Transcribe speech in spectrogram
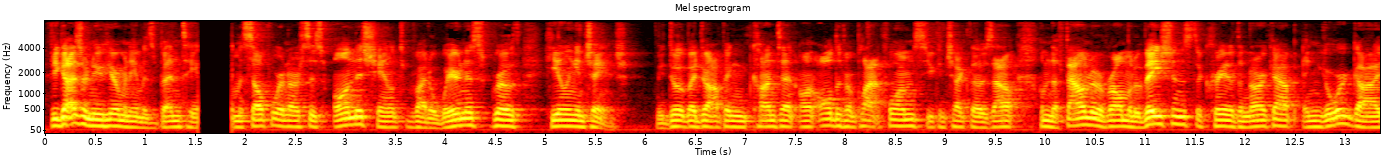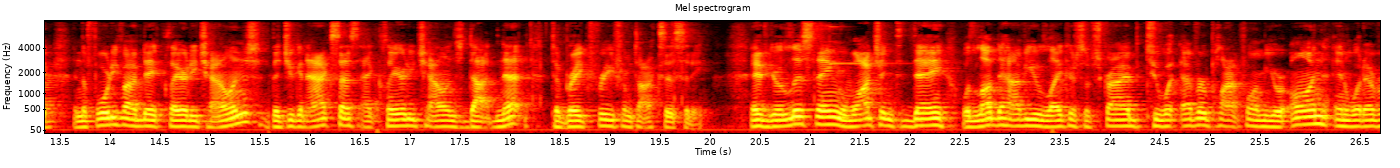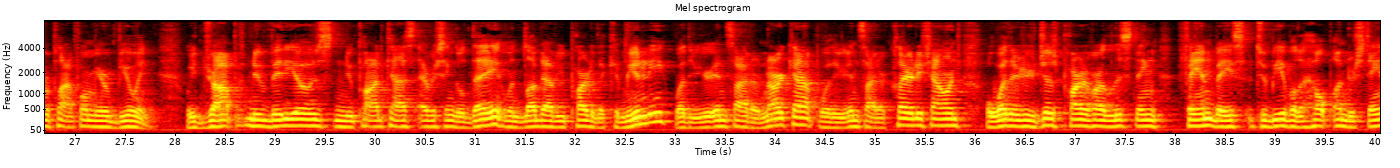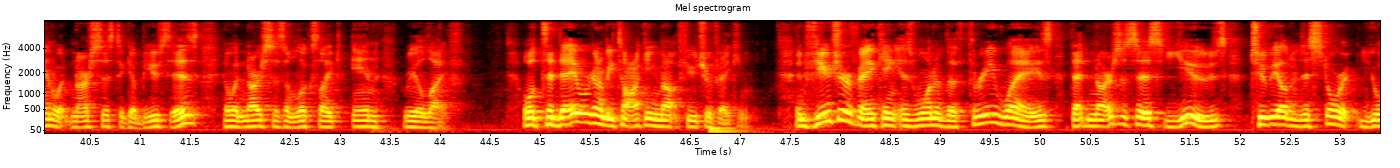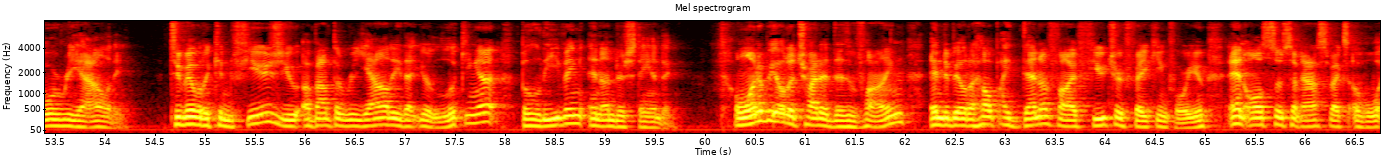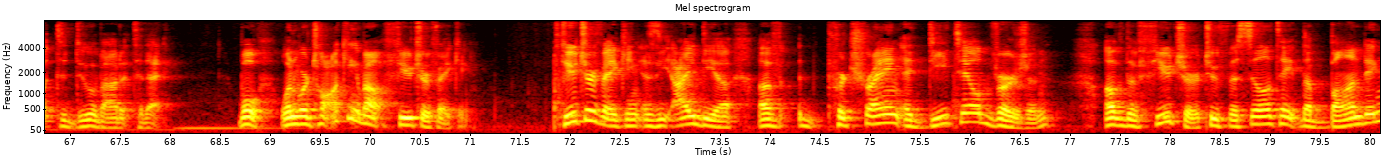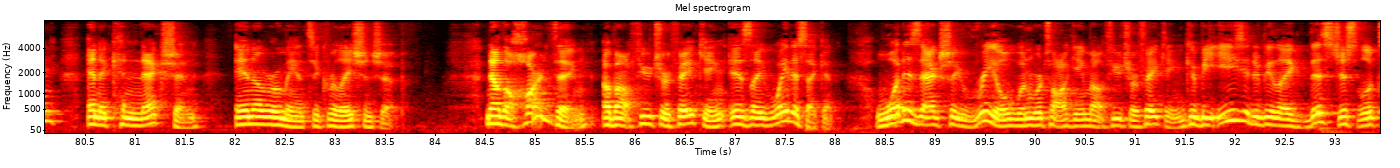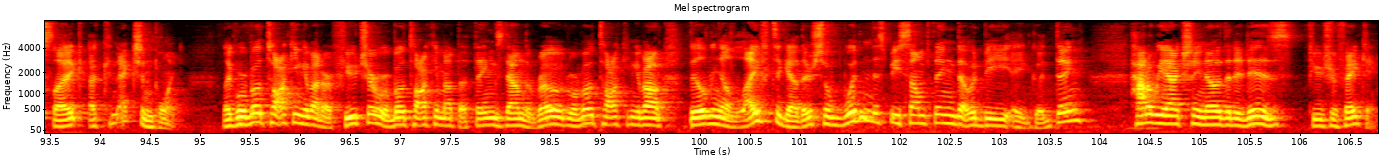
If you guys are new here, my name is Ben Taylor. I'm a self aware narcissist on this channel to provide awareness, growth, healing, and change. We do it by dropping content on all different platforms. You can check those out. I'm the founder of Raw Motivations, the creator of the NARC app, and your guide in the 45 day clarity challenge that you can access at claritychallenge.net to break free from toxicity. If you're listening, watching today, would love to have you like or subscribe to whatever platform you're on and whatever platform you're viewing. We drop new videos, new podcasts every single day, and would love to have you part of the community, whether you're inside our NARC app, whether you're inside our Clarity Challenge, or whether you're just part of our listening fan base to be able to help understand what narcissistic abuse is and what narcissism looks like in real life. Well, today we're going to be talking about future faking. And future faking is one of the three ways that narcissists use to be able to distort your reality, to be able to confuse you about the reality that you're looking at, believing, and understanding. I want to be able to try to define and to be able to help identify future faking for you and also some aspects of what to do about it today. Well, when we're talking about future faking, future faking is the idea of portraying a detailed version of the future to facilitate the bonding and a connection in a romantic relationship. Now, the hard thing about future faking is like, wait a second, what is actually real when we're talking about future faking? It could be easy to be like, this just looks like a connection point. Like, we're both talking about our future, we're both talking about the things down the road, we're both talking about building a life together. So, wouldn't this be something that would be a good thing? How do we actually know that it is future faking?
